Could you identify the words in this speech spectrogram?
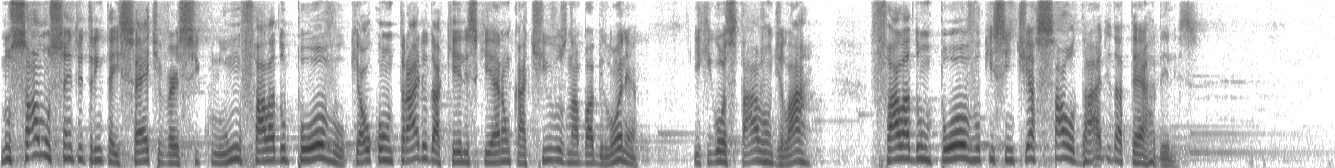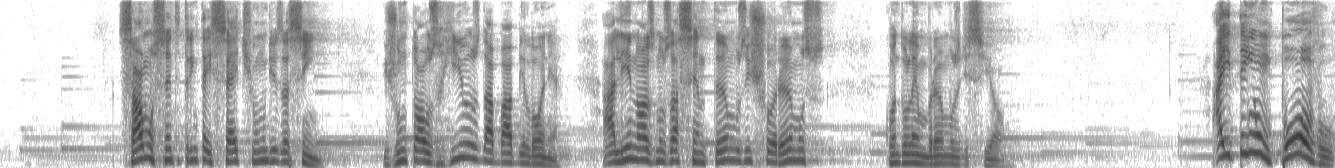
no Salmo 137, versículo 1, fala do povo que, ao contrário daqueles que eram cativos na Babilônia e que gostavam de lá, fala de um povo que sentia saudade da terra deles. Salmo 137, 1 diz assim: Junto aos rios da Babilônia, ali nós nos assentamos e choramos quando lembramos de Sião. Aí tem um povo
